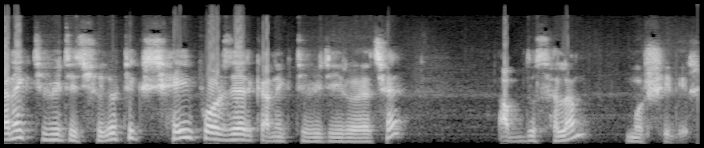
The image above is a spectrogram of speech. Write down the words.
কানেকটিভিটি ছিল, ঠিক সেই পর্যায়ের কানেকটিভিটি রয়েছে আব্দুল সালাম মুর্শিদির।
